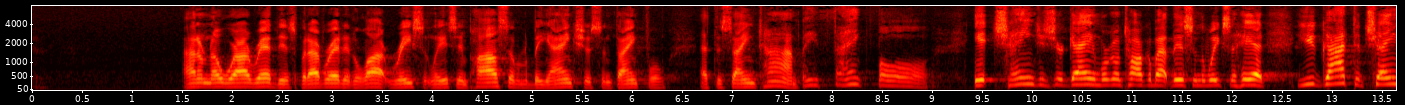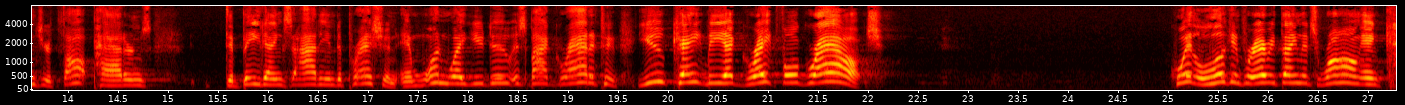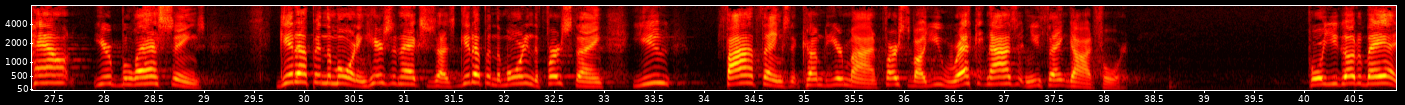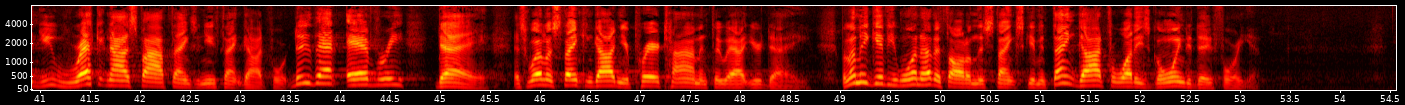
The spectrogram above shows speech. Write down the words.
I don't know where I read this, but I've read it a lot recently. It's impossible to be anxious and thankful at the same time. Be thankful. It changes your game. We're going to talk about this in the weeks ahead. You got to change your thought patterns to beat anxiety and depression. And one way you do is by gratitude. You can't be a grateful grouch. Quit looking for everything that's wrong and count your blessings. Get up in the morning. Here's an exercise. Get up in the morning. The first thing, you five things that come to your mind. First of all, you recognize it and you thank God for it. Before you go to bed, you recognize five things and you thank God for it. Do that every day, as well as thanking God in your prayer time and throughout your day. But let me give you one other thought on this Thanksgiving. Thank God for what He's going to do for you.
